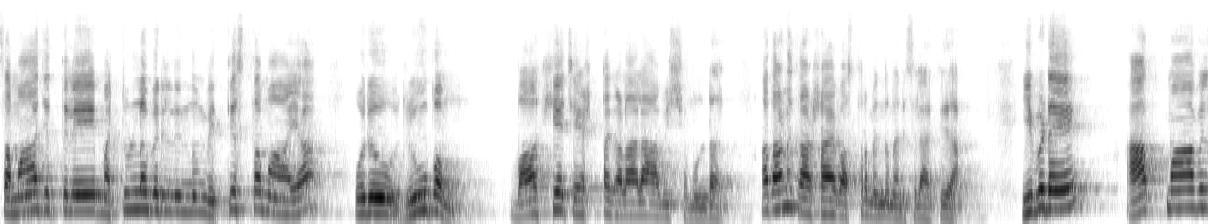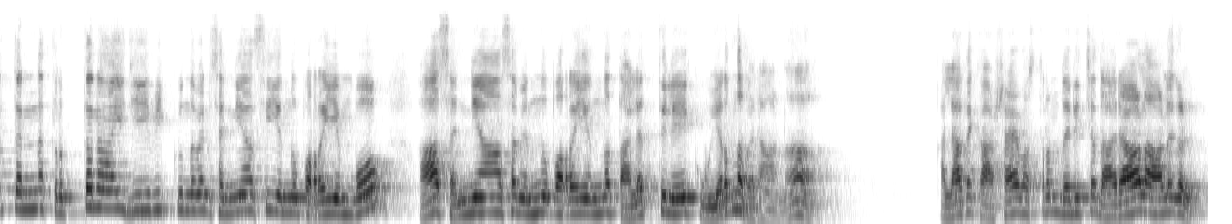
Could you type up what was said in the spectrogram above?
സമാജത്തിലെ മറ്റുള്ളവരിൽ നിന്നും വ്യത്യസ്തമായ ഒരു രൂപം ബാഹ്യചേഷ്ടകളാൽ ആവശ്യമുണ്ട്. അതാണ് കാഷായ വസ്ത്രം എന്ന് മനസ്സിലാക്കുക. ഇവിടെ ആത്മാവിൽ തന്നെ തൃപ്തനായി ജീവിക്കുന്നവൻ സന്യാസി എന്ന് പറയുമ്പോൾ ആ സന്യാസം എന്ന് പറയുന്ന തലത്തിലേക്ക് ഉയർന്നവനാണ്. അല്ലാതെ കാഷായ വസ്ത്രം ധരിച്ച ധാരാളം ആളുകൾ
